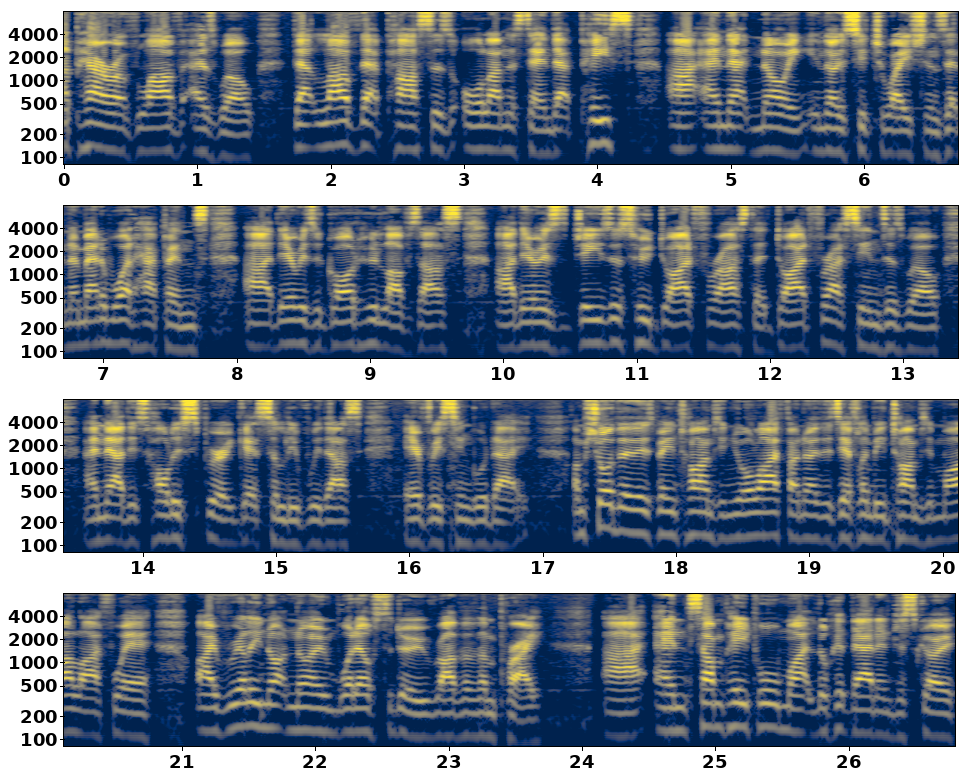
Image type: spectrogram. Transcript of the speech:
a power of love as well. That love that passes all understand, that peace uh, and that knowing in those situations that no matter what happens, uh, there is a God who loves us. Uh, there is Jesus who died for us, that died for our sins as well. And now this Holy Spirit gets to live with us every single day. I'm sure that there's been times in your life, I know there's definitely been times in my life where I've really not known what else to do rather than pray. Uh, and some people might look at that and just go,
